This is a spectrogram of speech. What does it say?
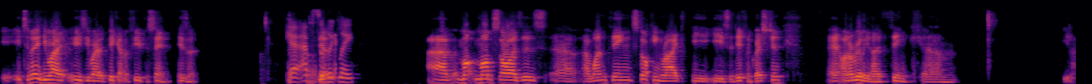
it's an easy way easy way to pick up a few percent, isn't it? Yeah, absolutely. Uh, mob sizes uh, are one thing. Stocking rate is a different question, and I really don't think um, you know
